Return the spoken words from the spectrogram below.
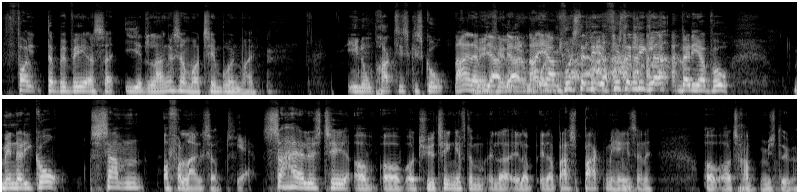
Folk, der bevæger sig i et langsommere tempo end mig. I nogle praktiske sko. Nej, nej, jeg, jeg, fjeldrem nej jeg, er fuldstændig, jeg er fuldstændig ligeglad, hvad de har på. Men når de går sammen og for langsomt, Ja. så har jeg lyst til at, at, at tyre ting efter dem, eller, eller, eller bare sparke med haserne og, og trampe dem i stykker.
